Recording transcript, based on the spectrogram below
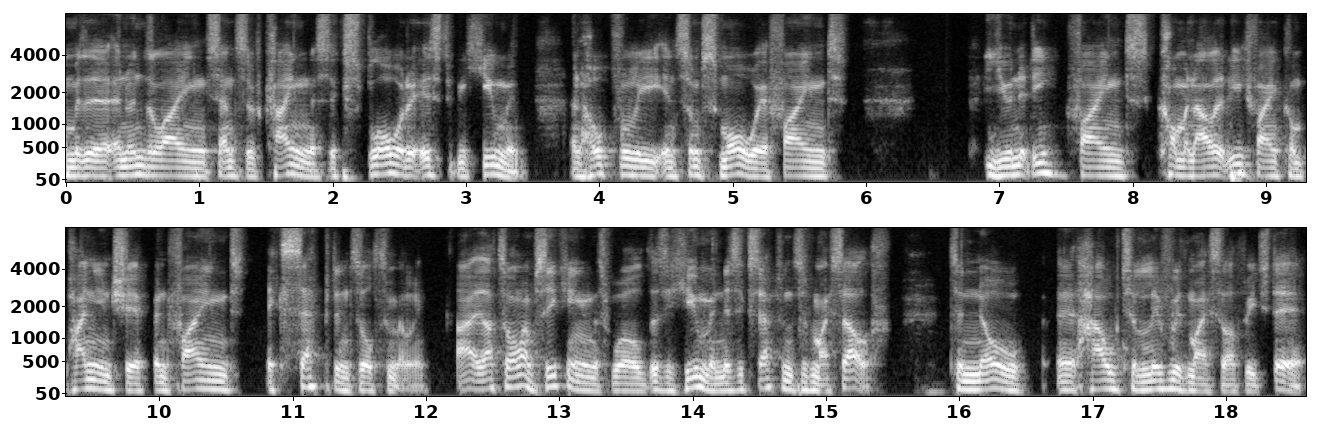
and with a, an underlying sense of kindness, explore what it is to be human and hopefully in some small way find unity, find commonality, find companionship, and find acceptance ultimately. I, that's all I'm seeking in this world as a human is acceptance of myself to know uh, how to live with myself each day,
